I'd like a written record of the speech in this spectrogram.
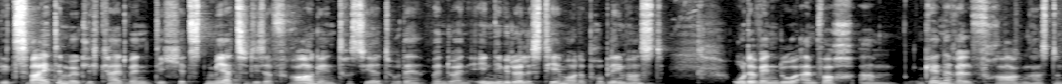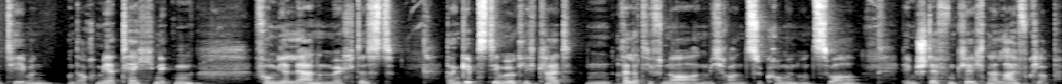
Die zweite Möglichkeit, wenn dich jetzt mehr zu dieser Frage interessiert oder wenn du ein individuelles Thema oder Problem hast, oder wenn du einfach ähm, generell Fragen hast und Themen und auch mehr Techniken von mir lernen möchtest, dann gibt es die Möglichkeit, relativ nah an mich ranzukommen, und zwar im Steffenkirchner Live Club.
